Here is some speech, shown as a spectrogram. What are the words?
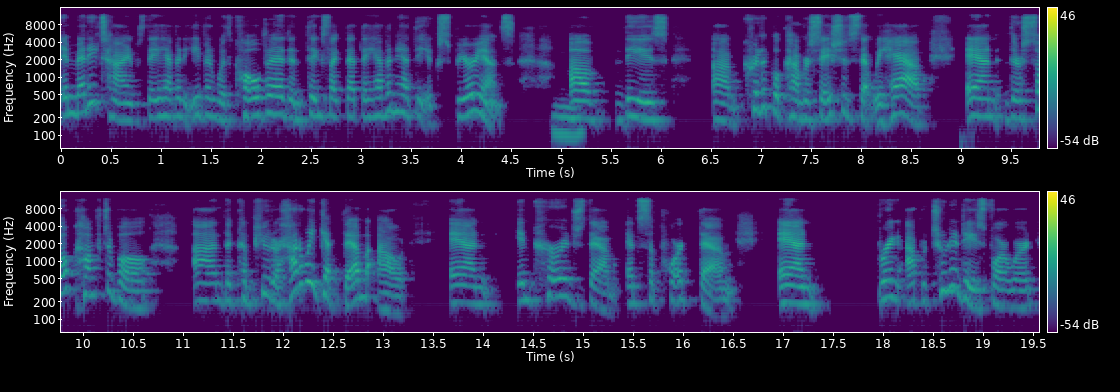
and many times they haven't even with covid and things like that they haven't had the experience mm. of these um, critical conversations that we have, and they're so comfortable on the computer. How do we get them out and encourage them and support them and bring opportunities forward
